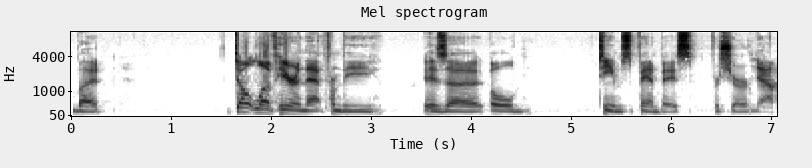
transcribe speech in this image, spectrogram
but don't love hearing that from the his uh, old team's fan base for sure. No,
